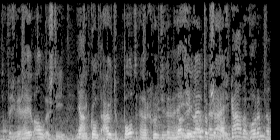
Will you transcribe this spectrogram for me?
dat is weer heel anders. Die, Ja. die komt uit de pot en dan groeit hij er een Dat hele een, eind een opzij. cascadevorm. Dat,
